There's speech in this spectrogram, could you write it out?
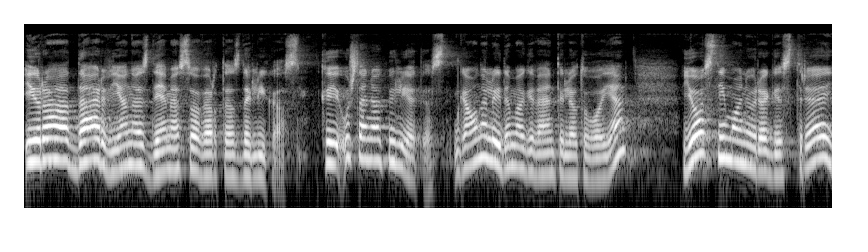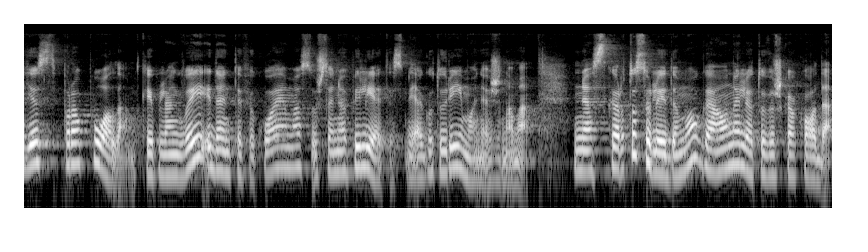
Yra dar vienas dėmesio vertas dalykas. Kai užsienio pilietis gauna leidimą gyventi Lietuvoje, jos įmonių registre jis prapuola, kaip lengvai identifikuojamas užsienio pilietis, jeigu turi įmonę žinoma, nes kartu su leidimu gauna lietuvišką kodą.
